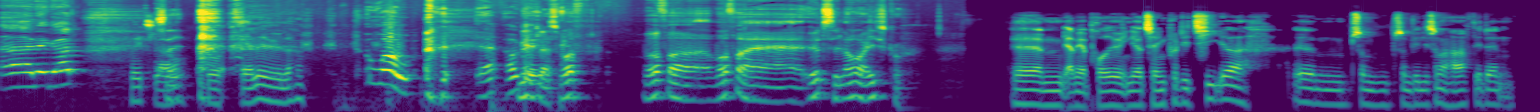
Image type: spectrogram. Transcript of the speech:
ah, det er godt. Frit slag på alle hylder. Wow. ja, okay. Niklas, hvor, Hvorfor, hvorfor er Øtzel over Isco? Øhm, jamen, jeg prøvede jo egentlig at tænke på de tiger, øhm, som, som vi ligesom har haft i den,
